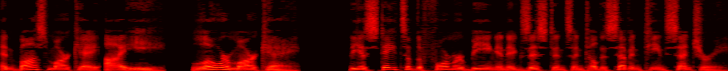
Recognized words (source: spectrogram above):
and Basse Marche i.e. Lower Marche, the estates of the former being in existence until the 17th century.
